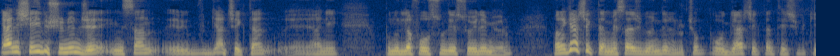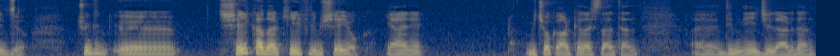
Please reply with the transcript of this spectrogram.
yani şeyi düşününce insan e, gerçekten e, hani bunu laf olsun diye söylemiyorum. Bana gerçekten mesaj gönderin. Çok o gerçekten teşvik ediyor. Çünkü e, şey kadar keyifli bir şey yok. Yani birçok arkadaş zaten e, dinleyicilerden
